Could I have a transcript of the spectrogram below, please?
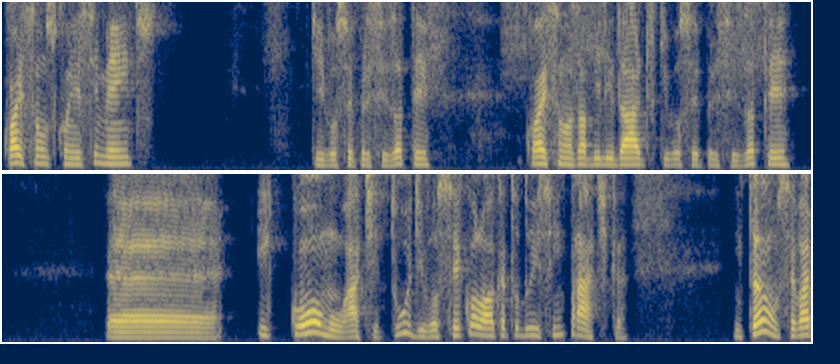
quais são os conhecimentos que você precisa ter quais são as habilidades que você precisa ter é, e como atitude você coloca tudo isso em prática. Então, você vai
